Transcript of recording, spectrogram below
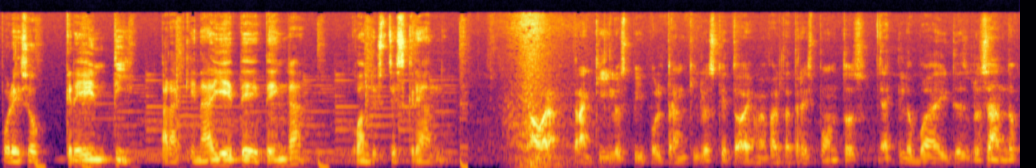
Por eso cree en ti, para que nadie te detenga cuando estés creando. Ahora, tranquilos people, tranquilos que todavía me falta tres puntos y aquí los voy a ir desglosando.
